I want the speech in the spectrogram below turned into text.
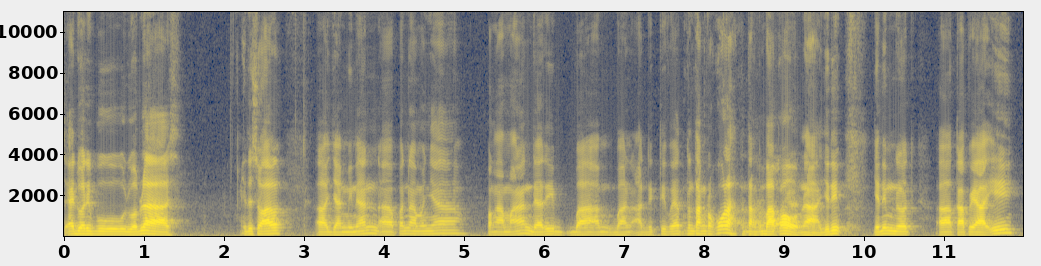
eh 2012. Itu soal eh, jaminan apa namanya pengamanan dari bahan bahan adiktif ya, tentang rokok lah, tentang tembakau. Nah, jadi jadi menurut eh, KPAI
